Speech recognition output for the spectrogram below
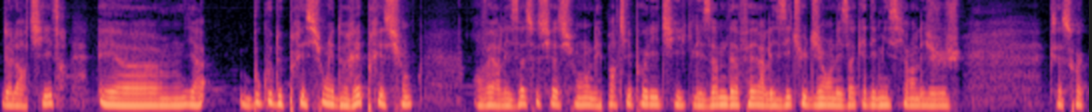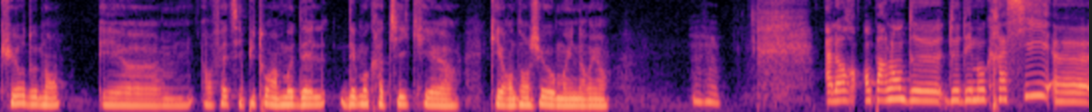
de leur titre. Et il y a beaucoup de pression et de répression envers les associations, les partis politiques, les hommes d'affaires, les étudiants, les académiciens, les juges, que ce soit kurde ou non. Et euh, en fait, c'est plutôt un modèle démocratique qui est, qui est en danger au Moyen-Orient. Mhm. Alors, en parlant de, démocratie, euh,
